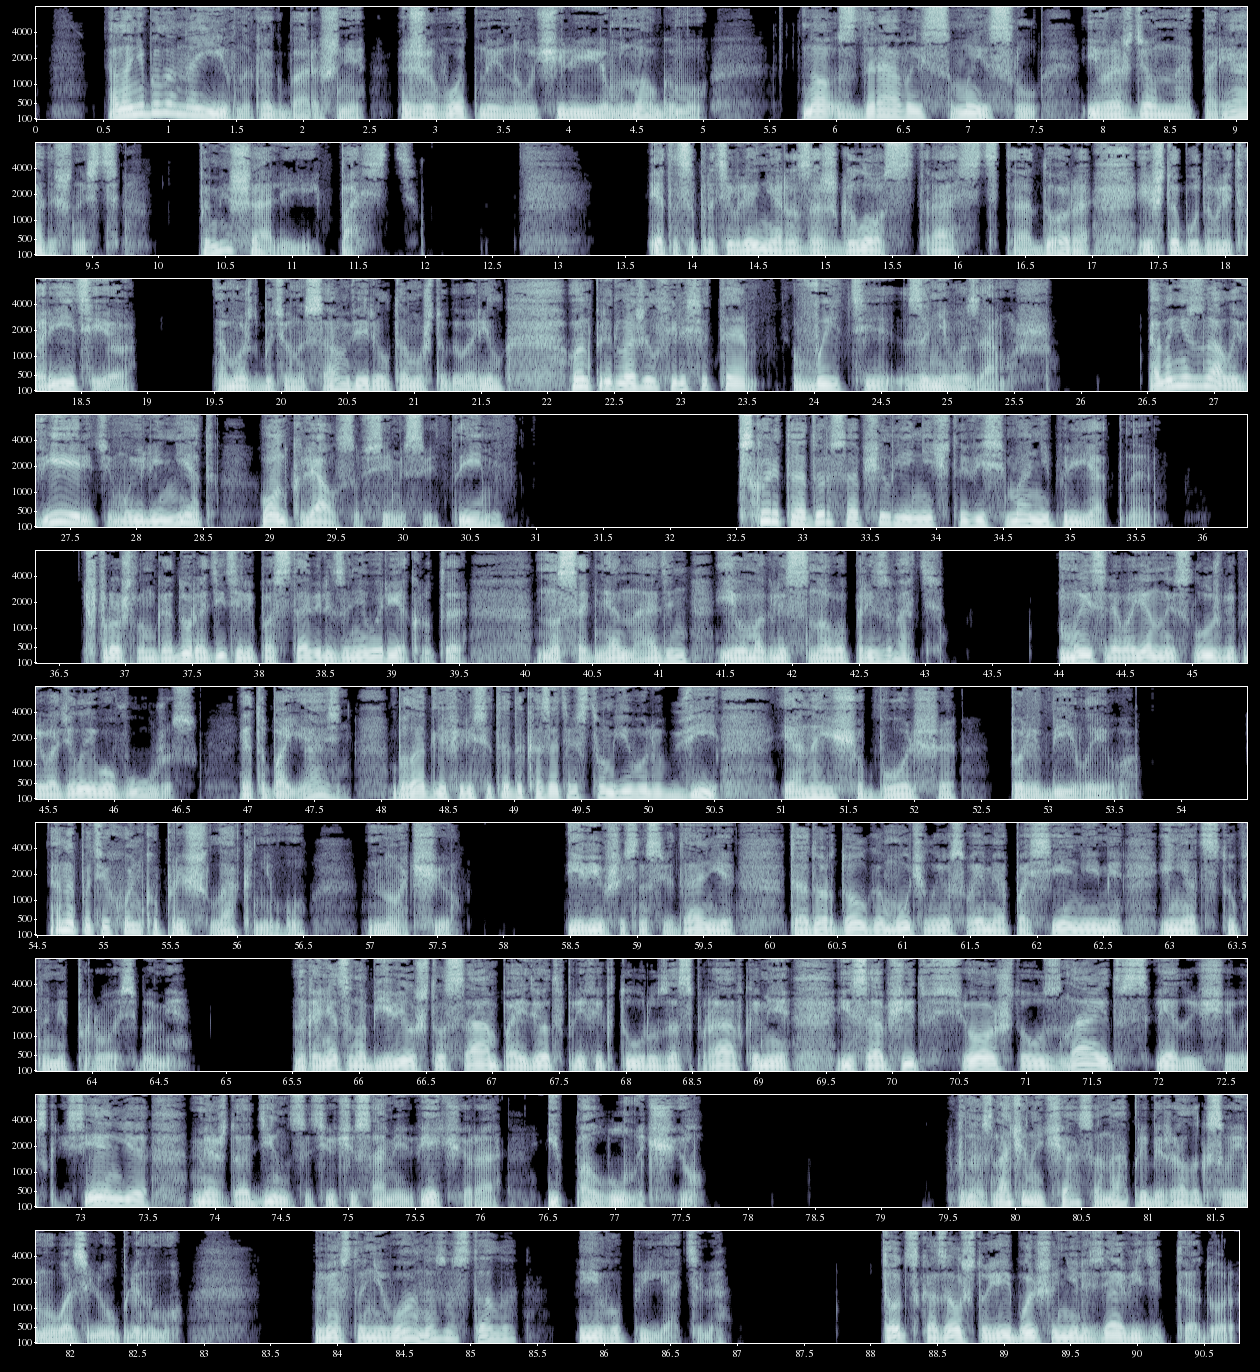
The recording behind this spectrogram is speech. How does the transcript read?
Она не была наивна, как барышни. Животные научили ее многому — но здравый смысл и врожденная порядочность помешали ей пасть. Это сопротивление разожгло страсть Теодора, и чтобы удовлетворить ее, а может быть, он и сам верил тому, что говорил, он предложил Фелисите выйти за него замуж. Она не знала, верить ему или нет, он клялся всеми святыми. Вскоре Теодор сообщил ей нечто весьма неприятное. В прошлом году родители поставили за него рекрута, но со дня на день его могли снова призвать. Мысль о военной службе приводила его в ужас. Эта боязнь была для Фелисите доказательством его любви, и она еще больше полюбила его. Она потихоньку пришла к нему ночью. Явившись на свидание, Теодор долго мучил ее своими опасениями и неотступными просьбами. Наконец он объявил, что сам пойдет в префектуру за справками и сообщит все, что узнает в следующее воскресенье между одиннадцатью часами вечера и полуночью. В назначенный час она прибежала к своему возлюбленному. Вместо него она застала его приятеля. Тот сказал, что ей больше нельзя видеть Теодора,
